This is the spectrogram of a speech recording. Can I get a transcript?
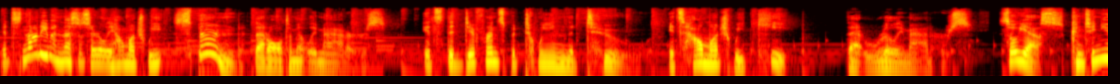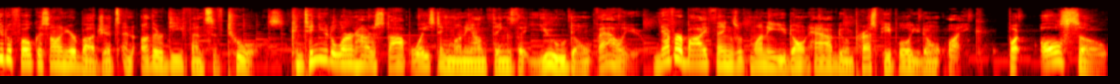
It's not even necessarily how much we spend that ultimately matters. It's the difference between the two. It's how much we keep that really matters. So, yes, continue to focus on your budgets and other defensive tools. Continue to learn how to stop wasting money on things that you don't value. Never buy things with money you don't have to impress people you don't like. But also,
